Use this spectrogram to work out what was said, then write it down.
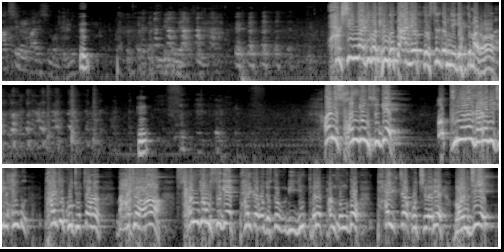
확신을 됩니다. 믿음의 확신. 가지고 된 것도 아니었 또 쓸데없는 얘기 하지 말어. 응? 아니 성경 속에 아, 불행한 사람이 지금 행복 팔자 고쳤잖아요. 맞아. 성경 속에 팔자 고쳤어. 우리 인터넷 방송도 팔자 고칠 날이 멀지.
